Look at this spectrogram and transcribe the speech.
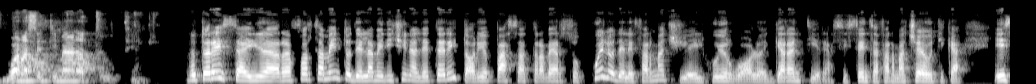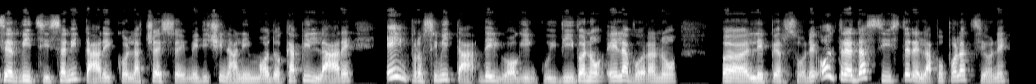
buona settimana a tutti. Dottoressa, il rafforzamento della medicina del territorio passa attraverso quello delle farmacie, il cui ruolo è garantire assistenza farmaceutica e servizi sanitari con l'accesso ai medicinali in modo capillare e in prossimità dei luoghi in cui vivono e lavorano uh, le persone, oltre ad assistere la popolazione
